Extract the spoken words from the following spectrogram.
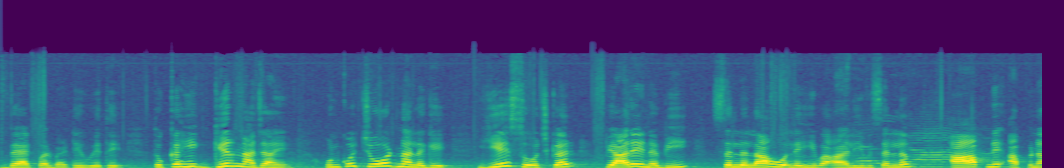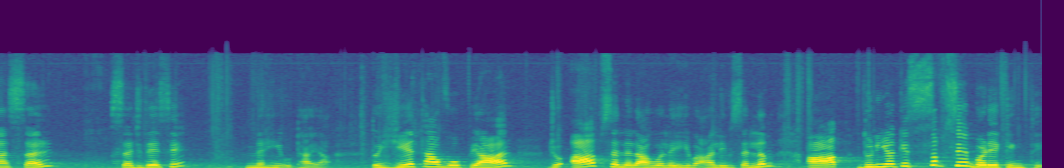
بیک پر بیٹھے ہوئے تھے۔ تو کہیں گر نہ جائیں، ان کو چوٹ نہ لگے۔ یہ سوچ کر پیارے نبی صلی اللہ علیہ وآلہ وسلم آپ نے اپنا سر سجدے سے نہیں اٹھایا۔ تو یہ تھا وہ پیار جو آپ صلی اللہ علیہ وآلہ وسلم آپ دنیا کے سب سے بڑے کنگ تھے۔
